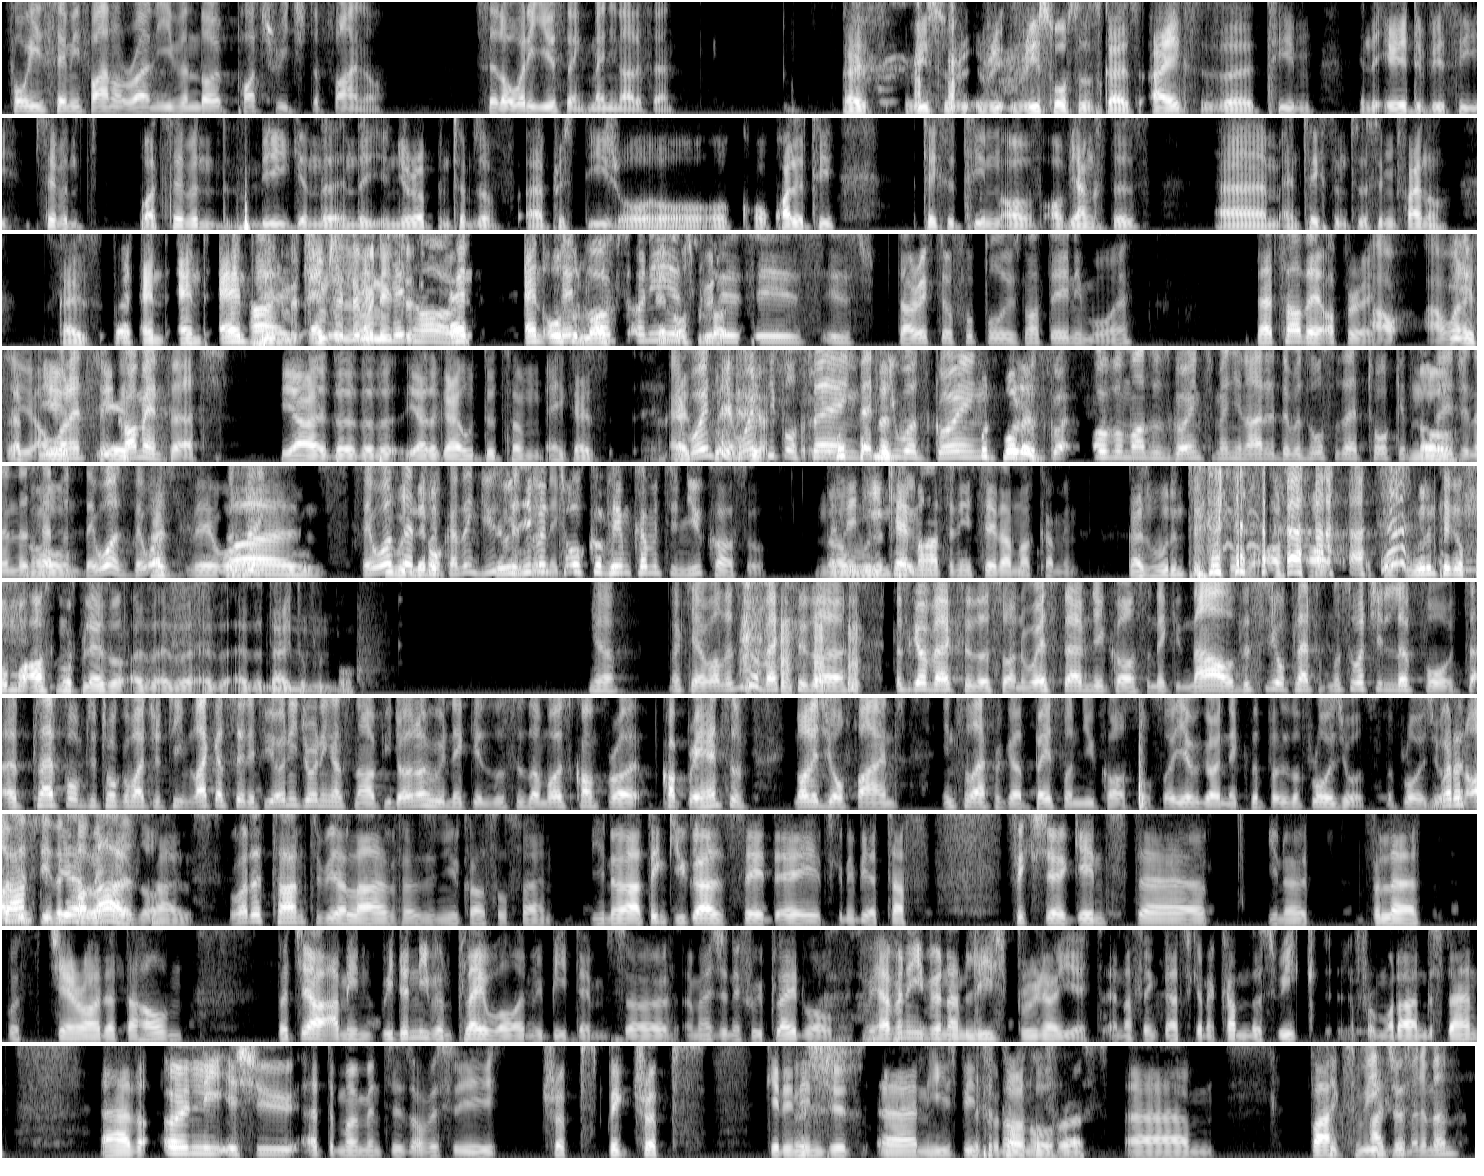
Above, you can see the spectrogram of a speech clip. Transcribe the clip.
for his semi-final run, even though Poch reached the final. Siddle, what do you think, Man United fan? Guys, res- re- resources, guys. Ajax is a team in the area division, seventh, what seventh league in the in the in Europe in terms of uh, prestige or, or or quality. It takes a team of of youngsters, um, and takes them to the semi-final, guys. But- and and and Guys, then- The team's and, eliminated. Ten Hag- and, and also Ten lost only and as also good lo- as his his director of football, who's not there anymore. Eh? That's how they operate. I, I wanted Yes, to, I yes, wanted to yes. comment that. Yeah, the, the, the yeah the guy who did some hey guys, And guys weren't, foot- weren't people saying that he was going, he was go, Overmars was going to Man United? There was also that talk at the No, stage, and then this no. happened. There was, there was, guys, there was was. there was that never- talk. I think you There said was even Nick. talk of him coming to Newcastle, no, and then he came take, out and he said, "I'm not coming." guys wouldn't take a former Ars- Ar- we wouldn't take a former Arsenal player as a as a as a, as a, as a director of Hmm. football. Yeah. Okay. Well, let's go back to the let's go back to this one. West Ham, Newcastle. Nick, now this is your platform. This is what you live for. T- A platform to talk about your team. Like I said, if you're only joining us now, if you don't know who Nick is, this is the most compre- comprehensive knowledge you'll find in South Africa based on Newcastle. So here we go, Nick. The, the floor is yours. The floor is yours. What a and time to the be alive, guys! What a time to be alive as a Newcastle fan. You know, I think you guys said, "Hey, it's going to be a tough fixture against, uh, you know, Villa with Gerrard at the helm." But yeah, I mean, we didn't even play well and we beat them. So imagine if we played well. We haven't even unleashed Bruno yet, and I think that's going to come this week, from what I understand. Uh, the only issue at the moment is obviously trips, big trips, getting Ish. injured, and he's been Metatarsal. phenomenal for us. Um, but Six weeks just- minimum.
